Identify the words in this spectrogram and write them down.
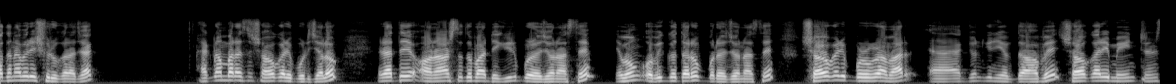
কথা না বেরিয়ে শুরু করা যাক। এক নম্বর আছে সহকারী পরিচালক। এটাতে অনার্স অথবা ডিগ্রির প্রয়োজন আছে। এবং অভিজ্ঞতারও প্রয়োজন আছে। সহকারী প্রোগ্রামার একজনকে নিয়োগ দেওয়া হবে। সহকারী মেইনটেন্স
